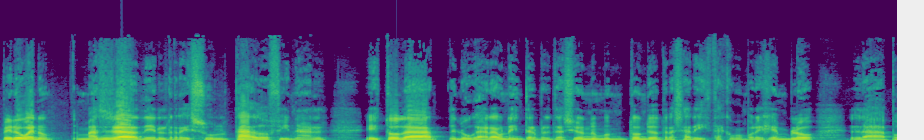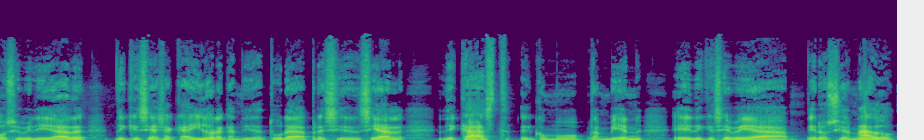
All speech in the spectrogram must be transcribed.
Pero bueno, más allá del resultado final, esto da lugar a una interpretación de un montón de otras aristas, como por ejemplo la posibilidad de que se haya caído la candidatura presidencial de Cast, eh, como también eh, de que se vea erosionado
